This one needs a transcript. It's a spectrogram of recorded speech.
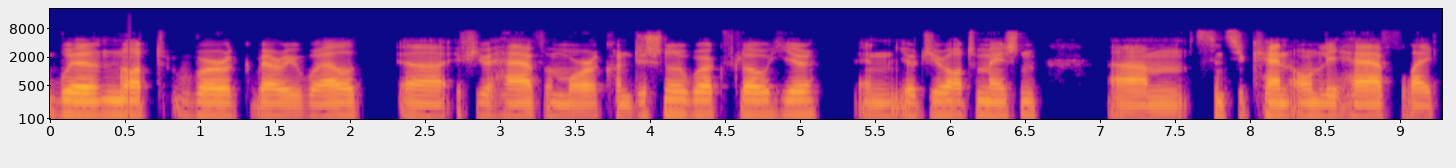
will not work very well uh, if you have a more conditional workflow here in your Jira automation, um, since you can only have like,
